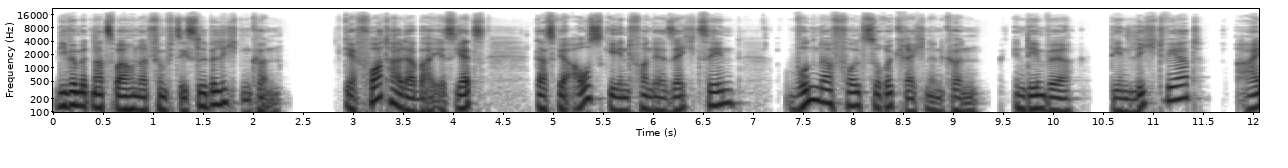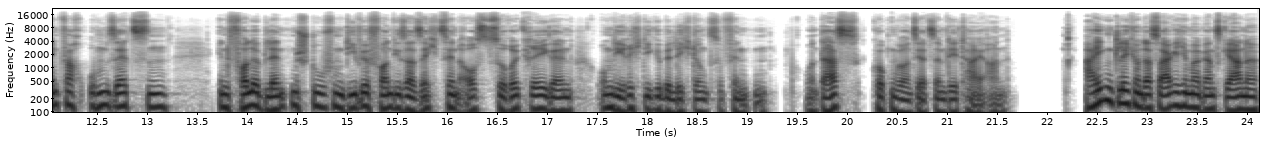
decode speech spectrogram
die wir mit einer 250 belichten können. Der Vorteil dabei ist jetzt, dass wir ausgehend von der 16 wundervoll zurückrechnen können, indem wir den Lichtwert einfach umsetzen in volle Blendenstufen, die wir von dieser 16 aus zurückregeln, um die richtige Belichtung zu finden. Und das gucken wir uns jetzt im Detail an. Eigentlich, und das sage ich immer ganz gerne,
